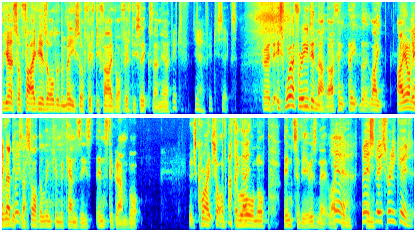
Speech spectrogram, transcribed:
Yeah, so five years older than me, so 55 or 56 then, yeah. 50, yeah, 56. Crazy. It's worth reading that though. I think people like I only Yeah, read it because I saw the link in Mackenzie's Instagram, but it's quite sort of think that- grown up interview, isn't it? Like yeah, in- but it's, in- it's really good.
